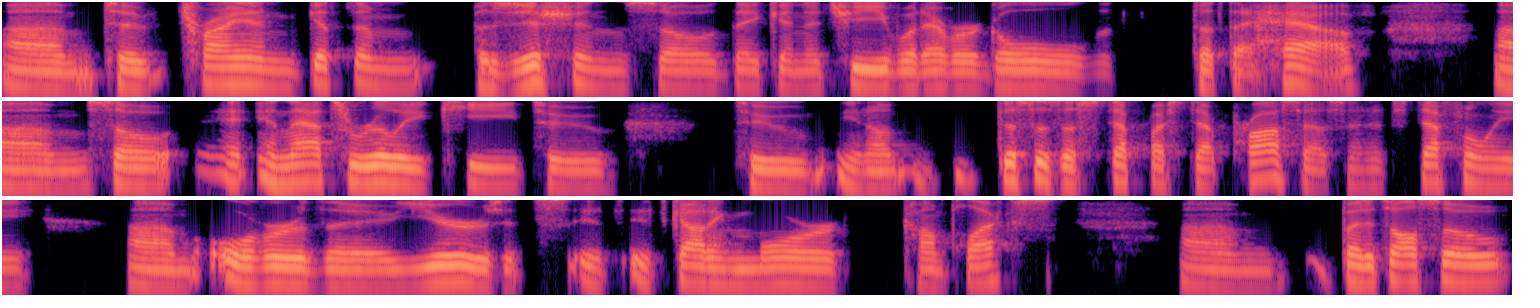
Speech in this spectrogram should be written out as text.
um, to try and get them positioned so they can achieve whatever goal that, they have. Um, so and that's really key to to you know this is a step-by-step process and it's definitely um, over the years it's it's it's getting more complex um, but it's also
